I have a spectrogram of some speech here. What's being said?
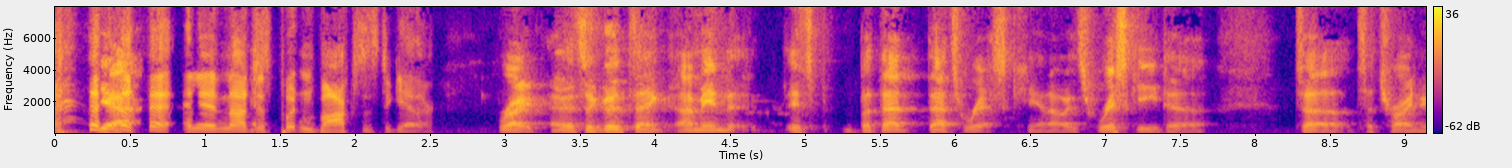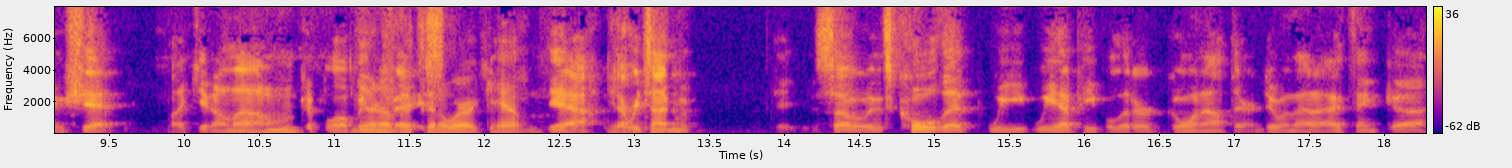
Yeah, and they're not just putting boxes together. Right, and it's a good thing. I mean, it's but that that's risk. You know, it's risky to to to try new shit. Like you don't know, mm-hmm. could blow up. You don't know face. if it's gonna work. Yeah. yeah, yeah. Every time. So it's cool that we we have people that are going out there and doing that. I think uh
